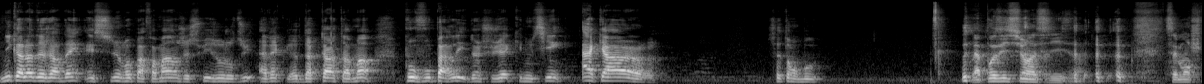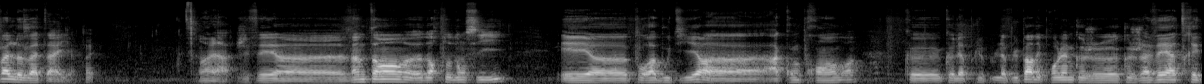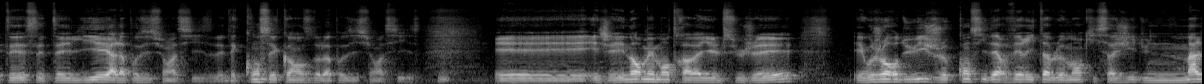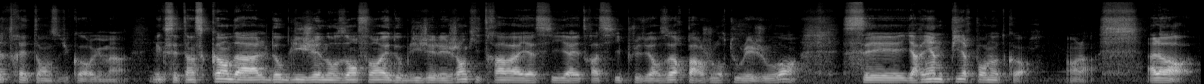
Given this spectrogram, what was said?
Nicolas Desjardins, Institut Neuroperformance. Je suis aujourd'hui avec le docteur Thomas pour vous parler d'un sujet qui nous tient à cœur. C'est ton bout. La position assise. C'est mon cheval de bataille. Ouais. Voilà, j'ai fait euh, 20 ans euh, d'orthodontie et euh, pour aboutir à, à comprendre que, que la, plus- la plupart des problèmes que j'avais à traiter, c'était lié à la position assise, des conséquences de la position assise. Et, j'ai énormément travaillé le sujet. Et aujourd'hui, je considère véritablement qu'il s'agit d'une maltraitance du corps humain. Et que c'est un scandale d'obliger nos enfants et d'obliger les gens qui travaillent assis à être assis plusieurs heures par jour, tous les jours. Il n'y a rien de pire pour notre corps. Voilà. Alors,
